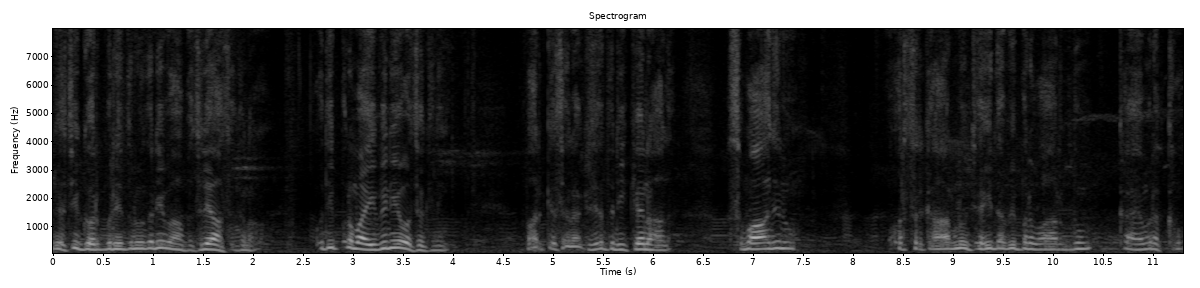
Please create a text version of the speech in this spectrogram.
ਵੀ ਅਸੀਂ ਗੁਰਪ੍ਰੀਤ ਨੂੰ ਤਾਂ ਨਹੀਂ ਵਾਪਸ ਲਿਆ ਸਕਣਾ। ਉਹਦੀ ਭਰਮਾਈ ਵੀ ਨਹੀਂ ਹੋ ਸਕਦੀ। ਪਰ ਕਿਸੇ ਨਾ ਕਿਸੇ ਤਰੀਕੇ ਨਾਲ ਸਮਾਜ ਨੂੰ ਔਰ ਸਰਕਾਰ ਨੂੰ ਚਾਹੀਦਾ ਵੀ ਪਰਿਵਾਰ ਨੂੰ ਕਾਇਮ ਰੱਖੋ।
